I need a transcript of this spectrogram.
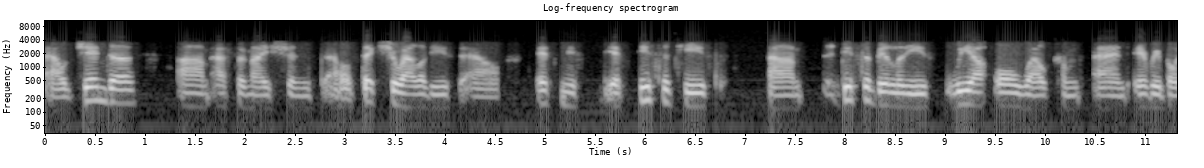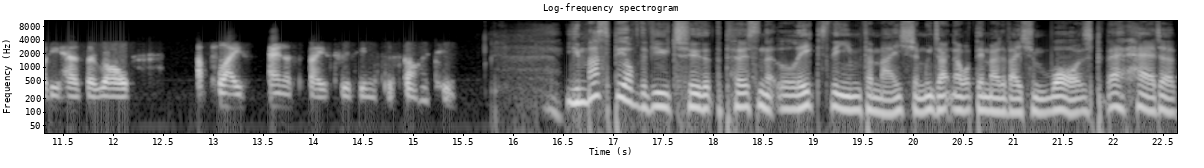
our gender um, affirmations, our sexualities, our ethnic, ethnicities, um, disabilities, we are all welcome and everybody has a role, a place, and a space within society. You must be of the view too that the person that leaked the information, we don't know what their motivation was, but that had a,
